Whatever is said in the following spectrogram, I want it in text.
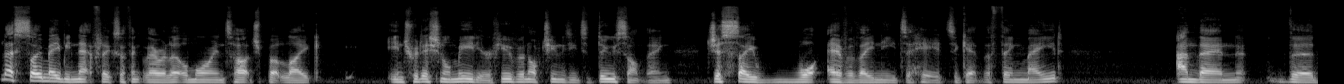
less so maybe Netflix, I think they're a little more in touch, but like in traditional media, if you have an opportunity to do something, just say whatever they need to hear to get the thing made. And then the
